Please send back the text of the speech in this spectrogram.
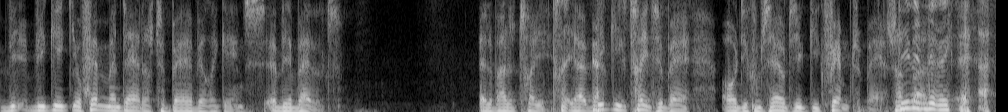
vi, vi gik jo fem mandater tilbage ved, regerings, øh, ved valget. Eller var det tre? tre ja, vi ja. gik tre tilbage, og de konservative gik fem tilbage. Sådan det er nemlig det. rigtigt. Ja.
